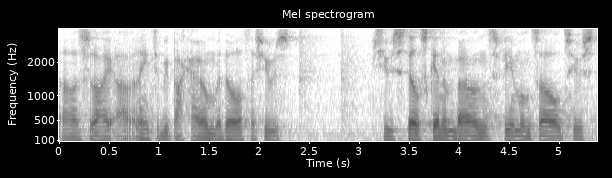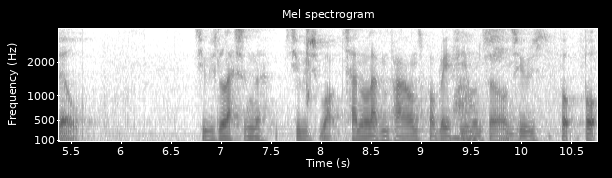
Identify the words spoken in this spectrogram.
I was like, I need to be back home. with My daughter, she was, she was still skin and bones, a few months old. She was still, she was less than the, she was what, 10, 11 pounds, probably a few Wow, months old. She was, but, but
